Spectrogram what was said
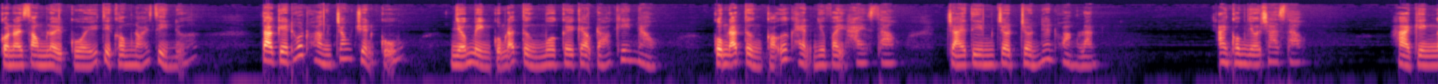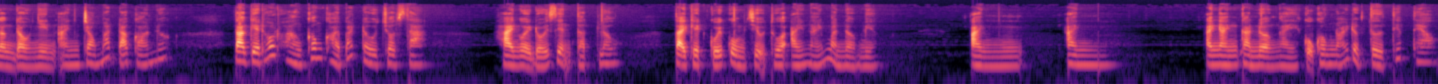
Cô nói xong lời cuối thì không nói gì nữa. Tạ Kiệt hốt hoảng trong chuyện cũ, nhớ mình cũng đã từng mua cây kẹo đó khi nào. Cũng đã từng có ước hẹn như vậy hay sao? Trái tim chợt trở nên hoảng loạn. Anh không nhớ ra sao? Hà Kinh ngẩng đầu nhìn anh trong mắt đã có nước. Tạ Kiệt hốt hoảng không khỏi bắt đầu trột xa. Hai người đối diện thật lâu. Tạ Kiệt cuối cùng chịu thua ái náy mà nở miệng. Anh... anh... Anh anh cả nửa ngày cũng không nói được từ tiếp theo.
